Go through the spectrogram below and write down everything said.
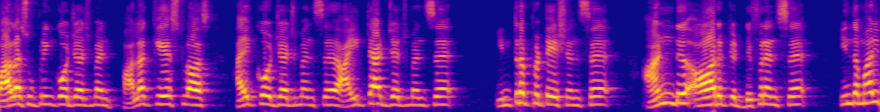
பல சுப்ரீம் கோர்ட் ஜட்மெண்ட் பல case laws high court judgments ITAT judgments interpretations and ஆருக்கு டிஃபரன்ஸு இந்த மாதிரி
